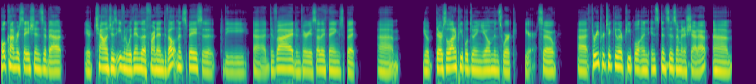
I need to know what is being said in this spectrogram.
whole conversations about you know challenges even within the front end development space, uh, the uh, divide, and various other things. But um, you know, there's a lot of people doing yeoman's work here. So uh, three particular people and instances I'm going to shout out. Um,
